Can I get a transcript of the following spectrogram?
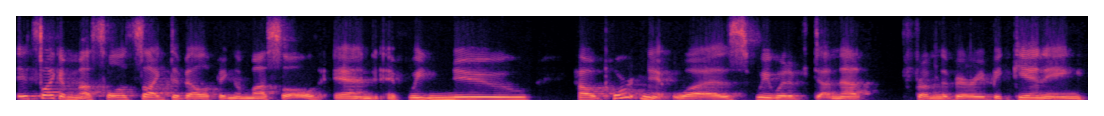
It's like a muscle. It's like developing a muscle, and if we knew how important it was, we would have done that from the very beginning.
